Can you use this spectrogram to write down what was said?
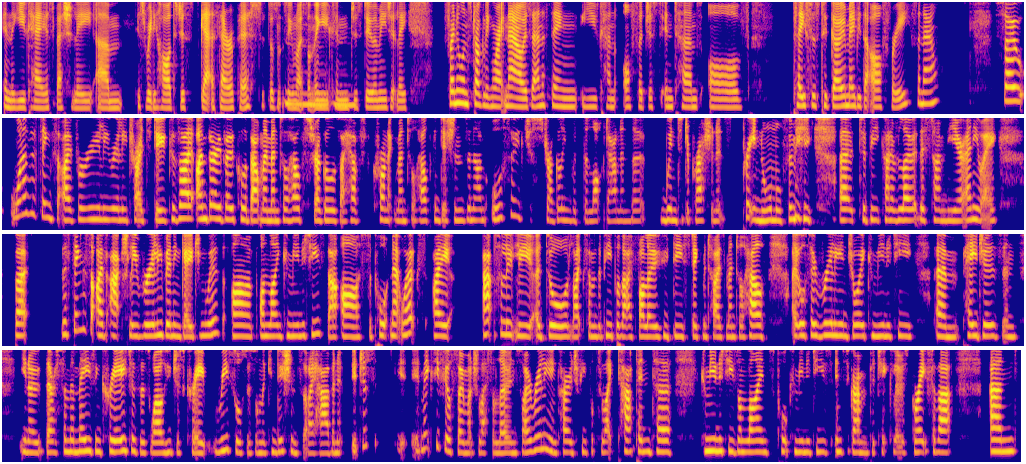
in the UK, especially. Um, it's really hard to just get a therapist. It doesn't seem like something you can Mm. just do immediately. For anyone struggling right now, is there anything you can offer just in terms of places to go, maybe that are free for now? So, one of the things that I've really, really tried to do, because I'm very vocal about my mental health struggles, I have chronic mental health conditions, and I'm also just struggling with the lockdown and the winter depression. It's pretty normal for me uh, to be kind of low at this time of the year anyway. But the things that I've actually really been engaging with are online communities that are support networks. I absolutely adore like some of the people that I follow who destigmatize mental health. I also really enjoy community um, pages and you know there are some amazing creators as well who just create resources on the conditions that I have and it, it just it, it makes you feel so much less alone. So I really encourage people to like tap into communities online, support communities. Instagram in particular is great for that. And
